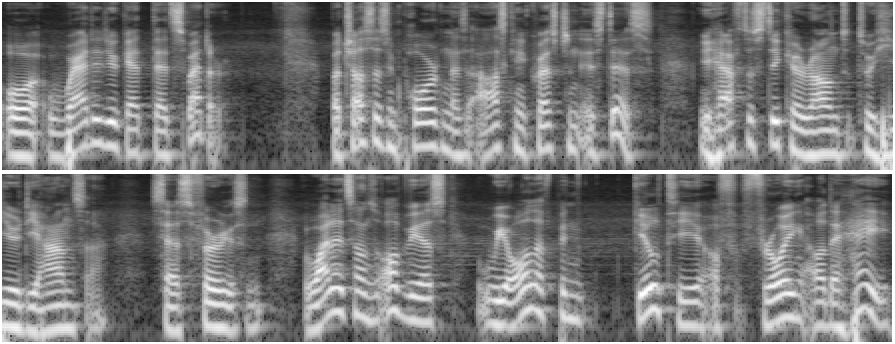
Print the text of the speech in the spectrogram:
or Where did you get that sweater? But just as important as asking a question is this you have to stick around to hear the answer, says Ferguson. While it sounds obvious, we all have been guilty of throwing out a hey,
